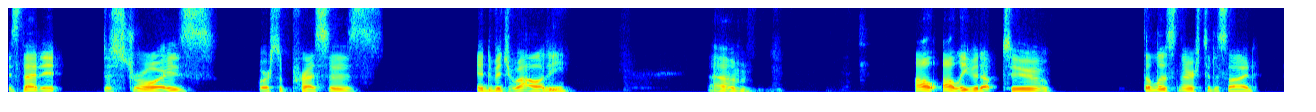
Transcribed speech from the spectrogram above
is that it destroys or suppresses individuality. Um, I'll I'll leave it up to the listeners to decide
